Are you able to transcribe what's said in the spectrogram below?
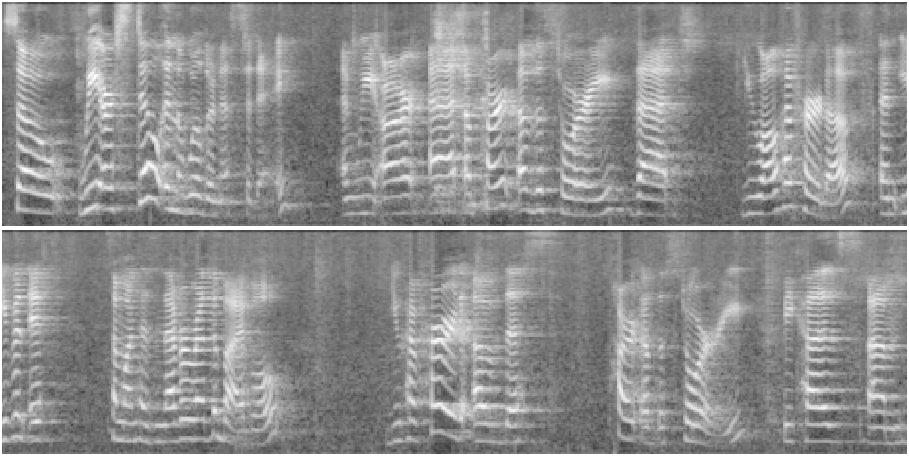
So we are still in the wilderness today, and we are at a part of the story that you all have heard of, and even if someone has never read the Bible, you have heard of this part of the story because um,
